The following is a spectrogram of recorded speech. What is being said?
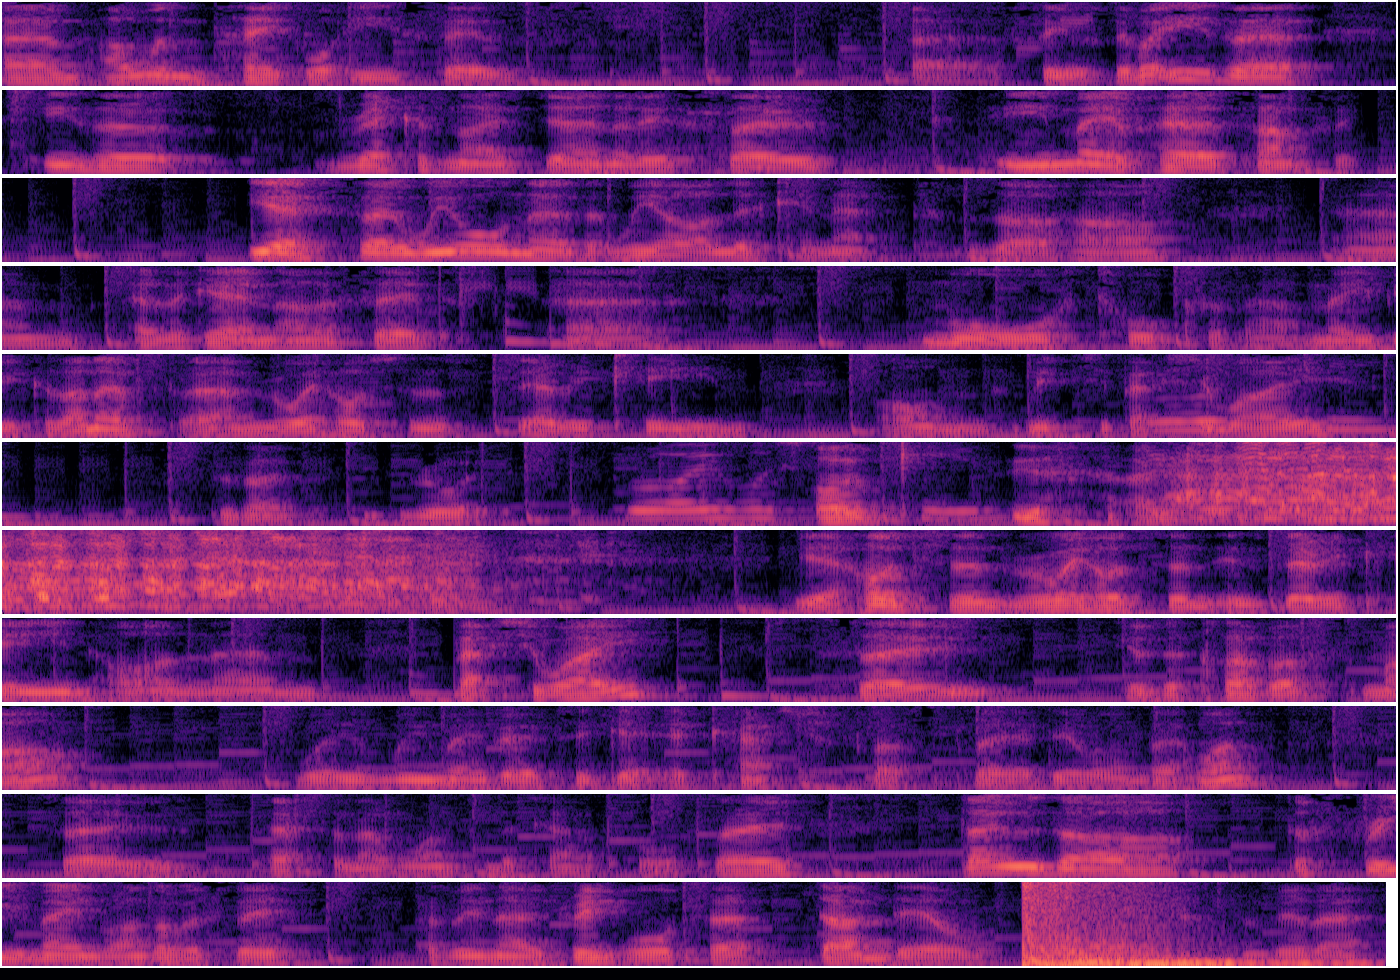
um, I wouldn't take what he says uh, seriously. But he's a he's a recognised journalist, so he may have heard something. Yes, so we all know that we are looking at Zaha. Um, and again, as I said, uh, more talks about maybe because I know um, Roy Hodgson's very keen on Michy Batshuayi. Did I Roy? Roy was Oh, so keen. Yeah. I- yeah, Hodgson, Roy Hodgson is very keen on um, Batshuayi. So if the club are smart, we, we may be able to get a cash plus player deal on that one. So that's another one to look out for. So those are the three main ones. Obviously, as we know, Drinkwater, done deal, Aston Villa.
